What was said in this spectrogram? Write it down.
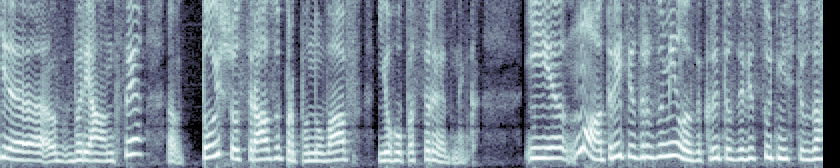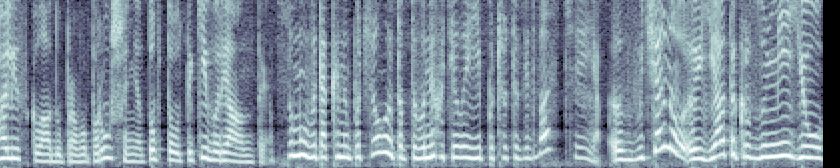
е, варіант це е, той, що зразу пропонував його посередник. І ну а третє зрозуміло, закрите за відсутністю взагалі складу правопорушення, тобто такі варіанти. Суму ви так і не почули? Тобто вони хотіли її почути від вас, чи як? Е, Звичайно, е, я так розумію,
